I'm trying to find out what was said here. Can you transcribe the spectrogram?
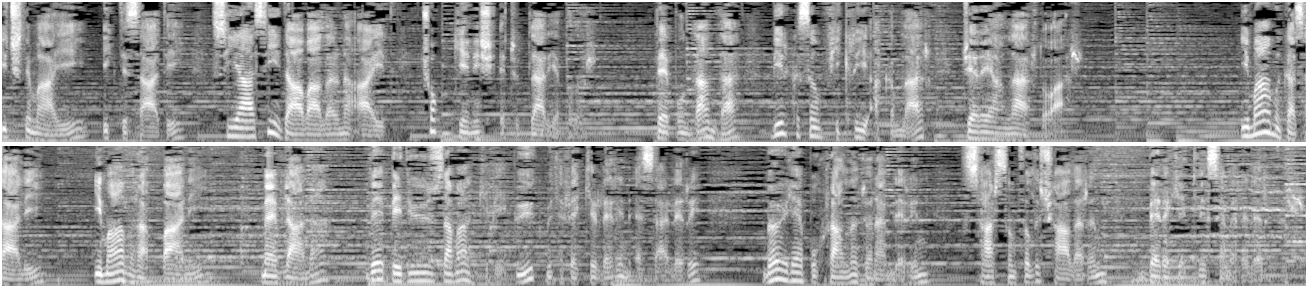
içtimai, iktisadi, siyasi davalarına ait çok geniş etütler yapılır. Ve bundan da bir kısım fikri akımlar, cereyanlar doğar. İmam-ı Gazali, İmam-ı Rabbani, Mevlana ve Bediüzzaman gibi büyük mütefekkirlerin eserleri, böyle buhranlı dönemlerin, sarsıntılı çağların bereketli semereleridir.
